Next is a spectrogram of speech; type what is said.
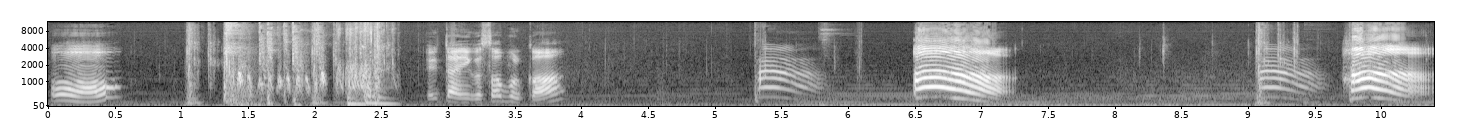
어? 일단 이거 써볼까? 아, 하!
